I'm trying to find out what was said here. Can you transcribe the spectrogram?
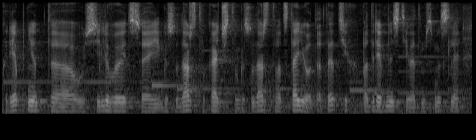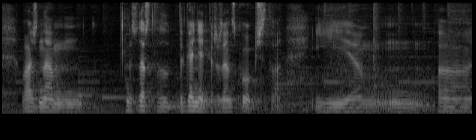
крепнет, э, усиливается, и государство, качество государства отстает от этих потребностей. В этом смысле важно государство догонять гражданское общество. И, э,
